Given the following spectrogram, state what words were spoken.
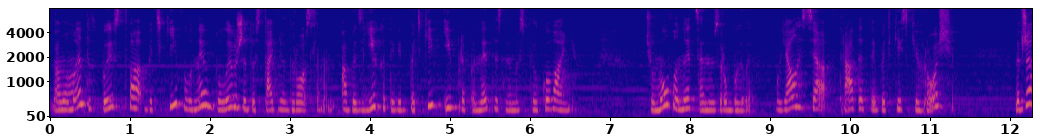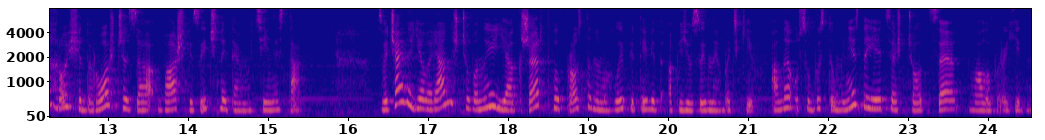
На момент вбивства батьків вони були вже достатньо дорослими, аби з'їхати від батьків і припинити з ними спілкування. Чому вони це не зробили? Боялися втратити батьківські гроші? Невже гроші дорожче за ваш фізичний та емоційний стан? Звичайно, є варіант, що вони, як жертви, просто не могли піти від аб'юзивних батьків, але особисто мені здається, що це маловирогідно.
